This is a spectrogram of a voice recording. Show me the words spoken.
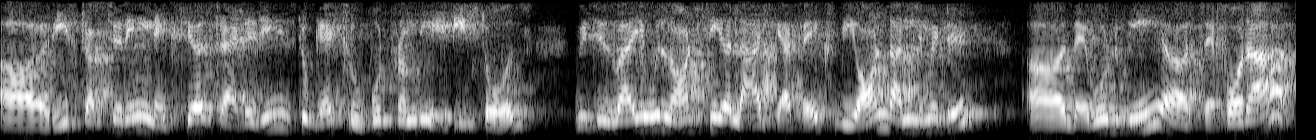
uh, restructuring next year's strategy is to get throughput from the 80 stores, which is why you will not see a large capex. Beyond unlimited, uh, there would be uh, Sephora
